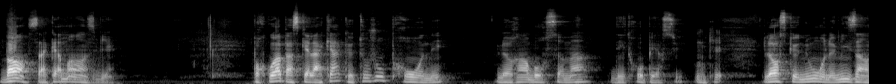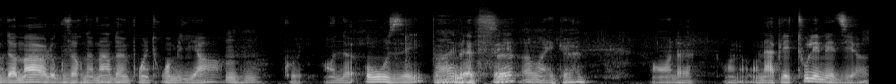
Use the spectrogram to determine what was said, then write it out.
Bon, ça commence bien. Pourquoi? Parce que la CAQ a toujours prôné le remboursement des trop perçus. OK. Lorsque nous, on a mis en demeure le gouvernement d'1,3 milliard, écoute, on a osé, on l'a fait, Oh my God. on a, on, a, on a appelé tous les médias.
